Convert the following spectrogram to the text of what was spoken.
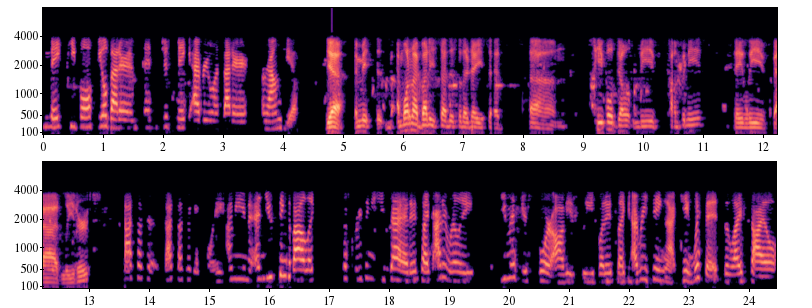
make people feel better and, and just make everyone better around you. yeah. I mean, uh, one of my buddies said this the other day. He said, um, people don't leave companies; they leave bad leaders. That's such a that's such a good point. I mean, and you think about like the everything that you said. It's like I didn't really you miss your sport obviously, but it's like everything that came with it, the lifestyle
